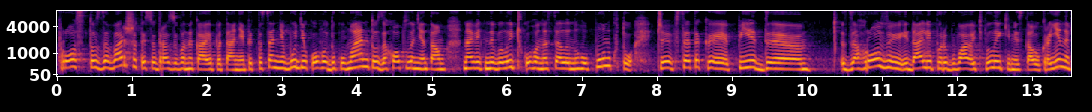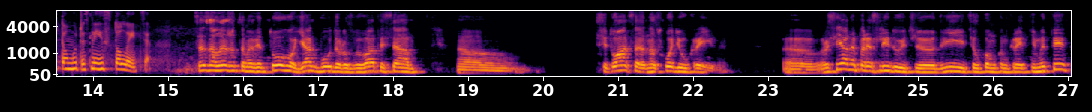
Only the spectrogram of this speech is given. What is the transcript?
просто завершитись. Одразу виникає питання: підписання будь-якого документу, захоплення там навіть невеличкого населеного пункту, чи все-таки під е, загрозою і далі перебувають великі міста України, в тому числі і столиця. Це залежатиме від того, як буде розвиватися е, ситуація на сході України. Е, Росіяни переслідують е, дві цілком конкретні мети:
